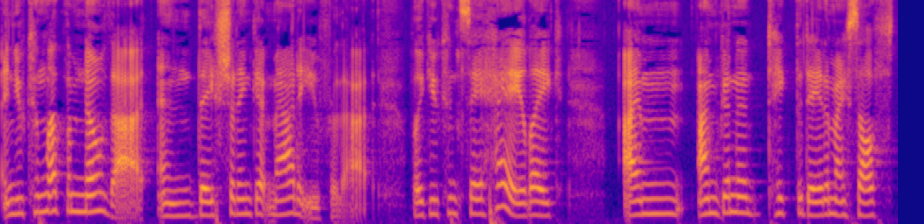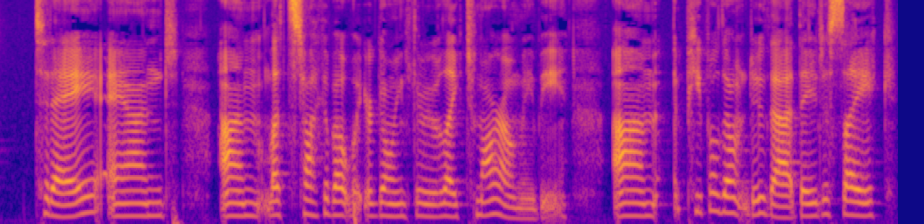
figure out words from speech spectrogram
And you can let them know that, and they shouldn't get mad at you for that. Like you can say, "Hey, like I'm I'm to take the day to myself today and um let's talk about what you're going through like tomorrow maybe." Um people don't do that. They just like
